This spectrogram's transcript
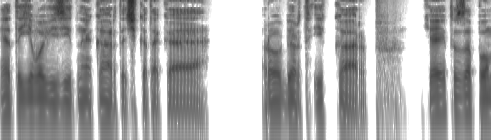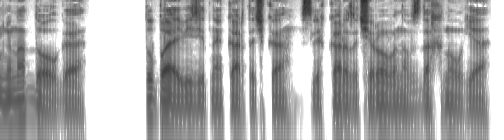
Это его визитная карточка такая. Роберт и Карп. Я это запомню надолго. Тупая визитная карточка, слегка разочарованно вздохнул я.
